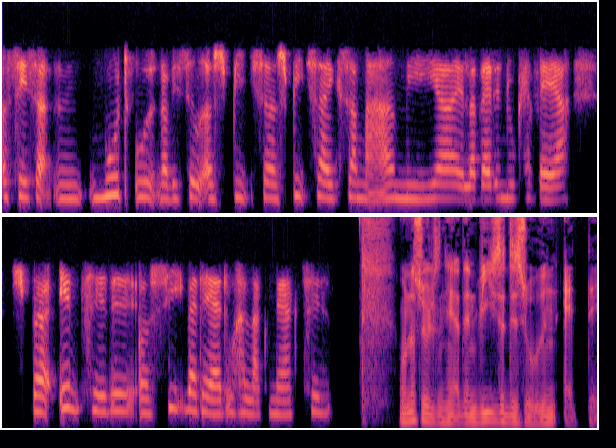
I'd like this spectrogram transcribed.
at se sådan mut ud, når vi sidder og spiser, og spiser ikke så meget mere, eller hvad det nu kan være. Spørg ind til det, og sig, hvad det er, du har lagt mærke til. Undersøgelsen her den viser desuden, at øh,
